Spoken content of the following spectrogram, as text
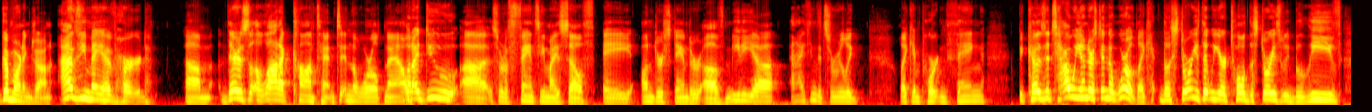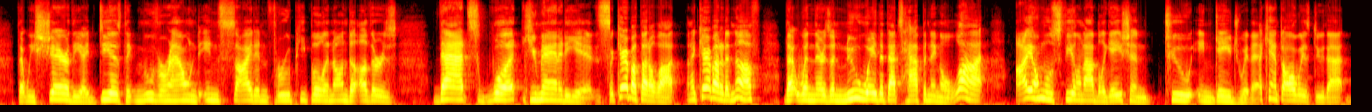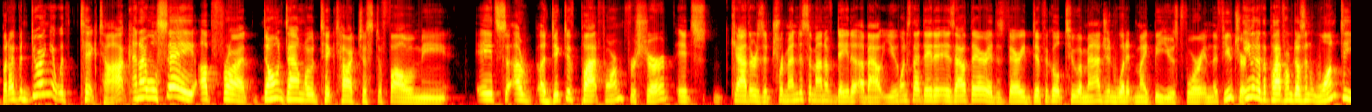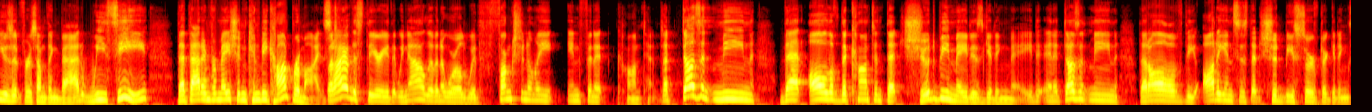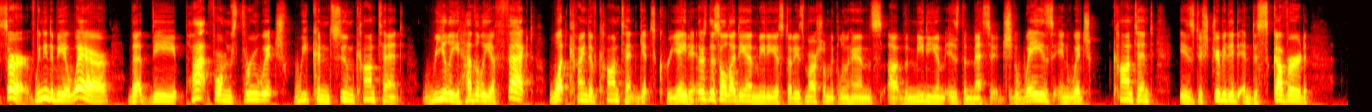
Good morning, John. As you may have heard, um, there's a lot of content in the world now, but I do uh, sort of fancy myself a understander of media, and I think that's a really like important thing because it's how we understand the world. Like the stories that we are told, the stories we believe, that we share, the ideas that move around inside and through people and onto others. That's what humanity is. I care about that a lot, and I care about it enough that when there's a new way that that's happening a lot, I almost feel an obligation to engage with it. I can't always do that, but I've been doing it with TikTok. And I will say up front, don't download TikTok just to follow me. It's a addictive platform for sure. It gathers a tremendous amount of data about you. Once that data is out there, it is very difficult to imagine what it might be used for in the future. Even if the platform doesn't want to use it for something bad, we see that that information can be compromised. But I have this theory that we now live in a world with functionally infinite content. That doesn't mean that all of the content that should be made is getting made, and it doesn't mean that all of the audiences that should be served are getting served. We need to be aware that the platforms through which we consume content really heavily affect what kind of content gets created. There's this old idea in media studies, Marshall McLuhan's uh, The Medium is the Message. The ways in which content is distributed and discovered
